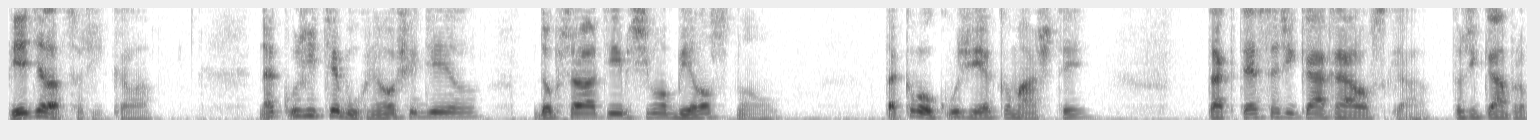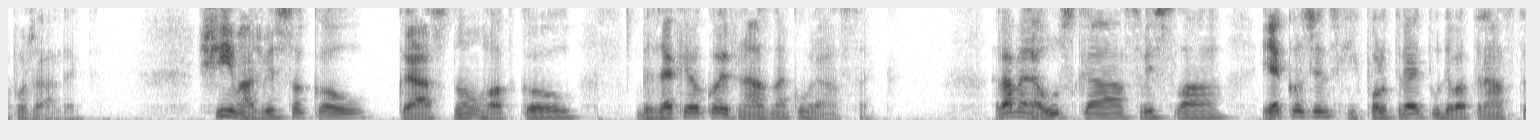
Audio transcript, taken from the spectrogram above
Věděla, co říkala. Na kůži tě Bůh neošidil, dopřál ti přímo bělostnou. Takovou kůži, jako máš ty, tak té se říká královská. To říkám pro pořádek. Ší máš vysokou, krásnou, hladkou, bez jakéhokoliv náznaku vrásek. Ramena úzká, svislá, jako z ženských portrétů 19.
